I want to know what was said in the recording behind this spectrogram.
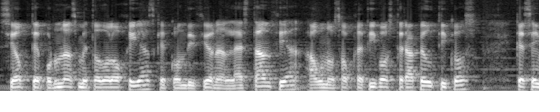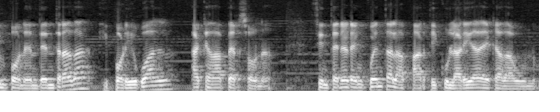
se opte por unas metodologías que condicionan la estancia a unos objetivos terapéuticos que se imponen de entrada y por igual a cada persona, sin tener en cuenta la particularidad de cada uno.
